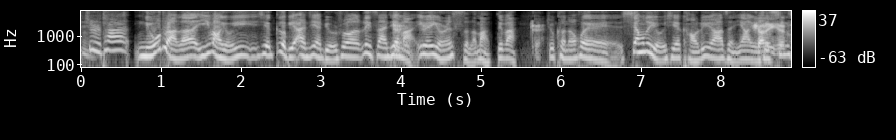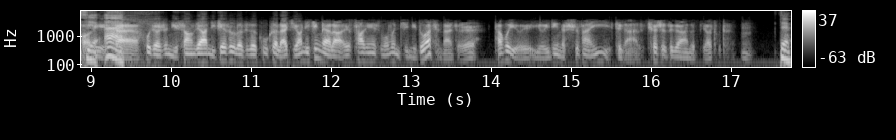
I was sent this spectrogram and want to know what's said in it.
就是它扭转了以往有一一些个别案件，比如说类似案件嘛，因为有人死了嘛，对吧？对，就可能会相对有一些考虑啊，怎样有些倾斜，哎，或者是你商家你接受了这个顾客来，只要你进来了，发生什么问题，你都要承担责任，它会有有一定的示范意义。这个案子确实这个案子比较独特，嗯。对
